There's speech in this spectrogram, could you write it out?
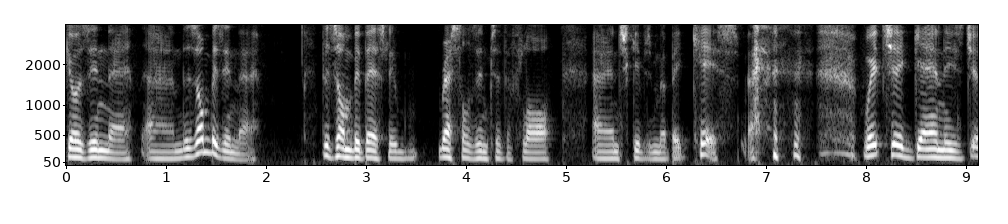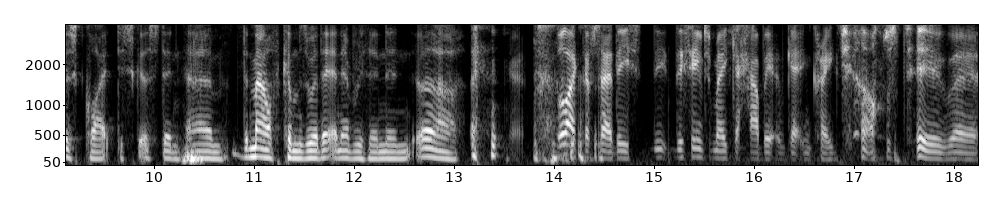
Goes in there and the zombie's in there. The zombie basically wrestles him to the floor and she gives him a big kiss, which again is just quite disgusting. Um, the mouth comes with it and everything, and uh, Yeah. Well, like I've said, he's, they, they seem to make a habit of getting Craig Charles to uh,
